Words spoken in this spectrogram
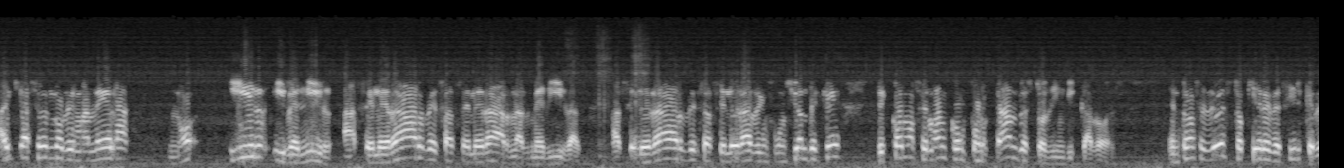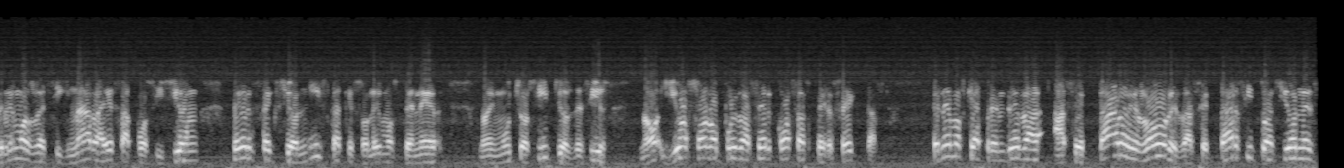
hay que hacerlo de manera, no ir y venir, acelerar, desacelerar las medidas, acelerar, desacelerar, ¿en función de qué? De cómo se van comportando estos indicadores. Entonces, esto quiere decir que debemos resignar a esa posición perfeccionista que solemos tener no en muchos sitios, decir, no, yo solo puedo hacer cosas perfectas. Tenemos que aprender a aceptar errores, a aceptar situaciones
